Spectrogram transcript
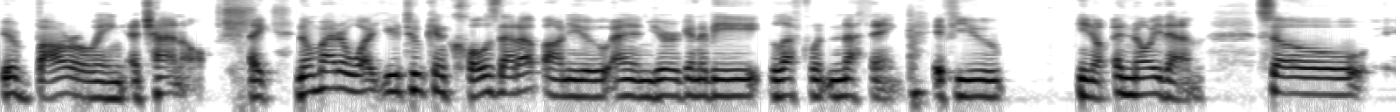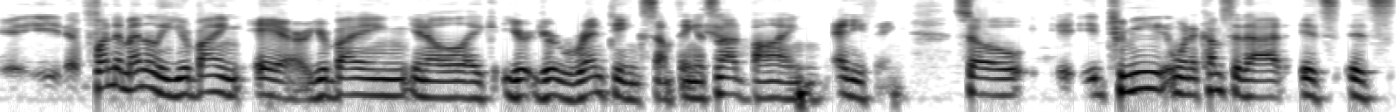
You're borrowing a channel. Like no matter what, YouTube can close that up on you, and you're going to be left with nothing if you you know annoy them. So eh, fundamentally you're buying air. You're buying you know like you're you're renting something. It's not buying anything. So it, to me when it comes to that it's it's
